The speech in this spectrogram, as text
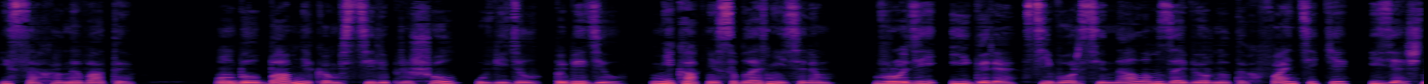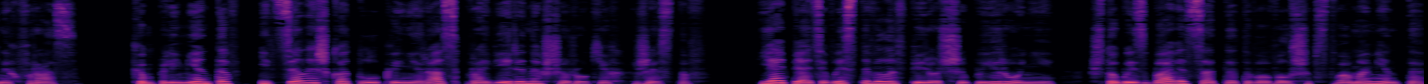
из сахарной ваты. Он был бабником в стиле «пришел, увидел, победил». Никак не соблазнителем, вроде Игоря с его арсеналом завернутых фантики изящных фраз, комплиментов и целой шкатулкой не раз проверенных широких жестов. Я опять выставила вперед шипы иронии, чтобы избавиться от этого волшебства момента,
